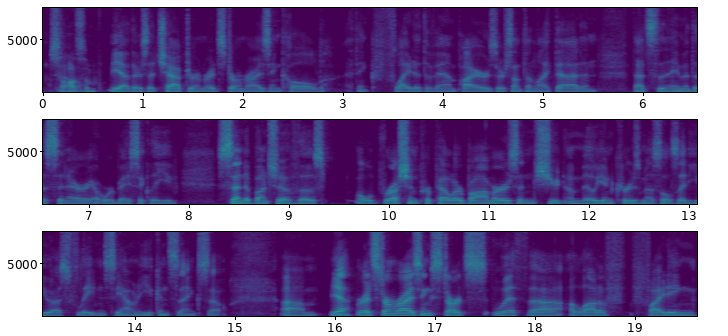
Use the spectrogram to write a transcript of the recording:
That's awesome. yeah, there's a chapter in Red Storm Rising called, I think, Flight of the Vampires or something like that. And that's the name of the scenario where basically you send a bunch of those old Russian propeller bombers and shoot a million cruise missiles at a U.S. fleet and see how many you can sink. So, um, yeah, Red Storm Rising starts with uh, a lot of fighting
